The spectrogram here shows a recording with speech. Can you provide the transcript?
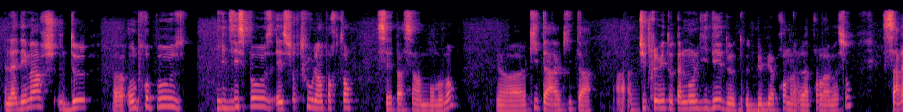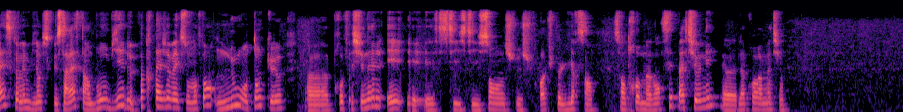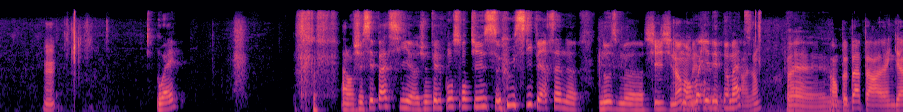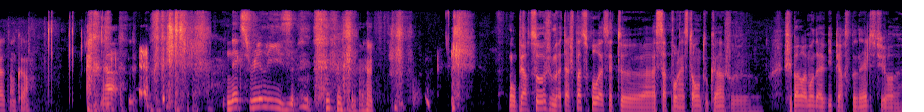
la démarche de euh, on propose, il dispose, et surtout l'important, c'est passer un bon moment, quitte, à, quitte à, supprimer totalement l'idée de, de, lui apprendre la programmation ça reste quand même bien, parce que ça reste un bon biais de partager avec son enfant, nous en tant que professionnels, et, et, si, sans, je, crois que je peux le dire sans, sans trop m'avancer, passionné euh, de la programmation. Hmm. Ouais. Alors je sais pas si euh, je fais le consensus ou si personne euh, n'ose me si, m'envoyer des tomates. Ouais, on peut pas par Hangout encore. Ah. Next release. Bon perso, je m'attache pas trop à cette à ça pour l'instant en tout cas. Je j'ai pas vraiment d'avis personnel sur euh,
